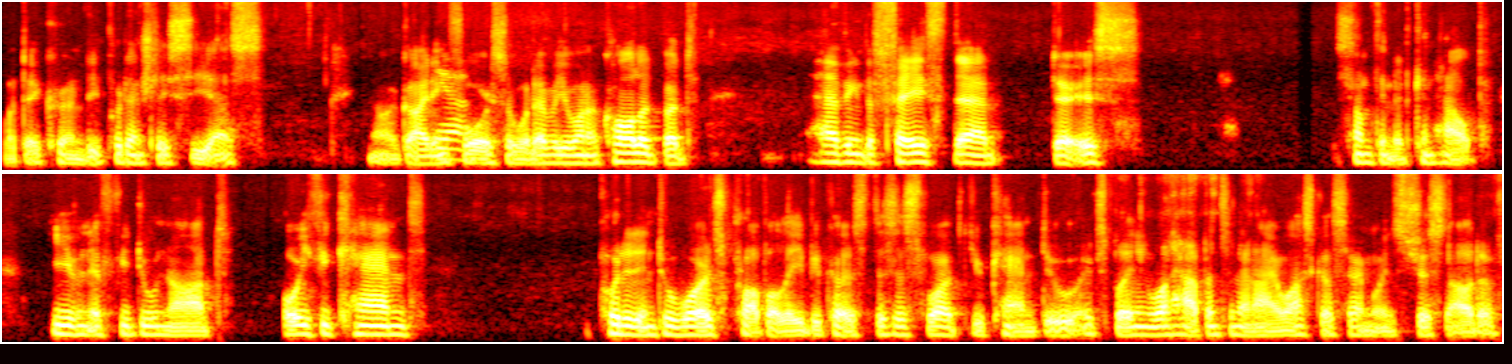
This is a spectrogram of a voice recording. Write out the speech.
what they currently potentially see as you know a guiding Yeah. force or whatever you want to call it but having the faith that there is something that can help even if we do not or if you can't put it into words properly because this is what you can't do. Explaining what happens in an ayahuasca ceremony it's just out of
